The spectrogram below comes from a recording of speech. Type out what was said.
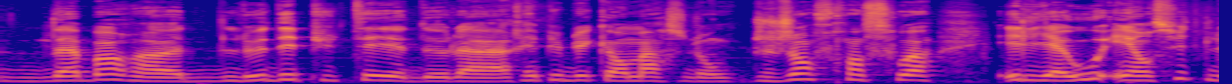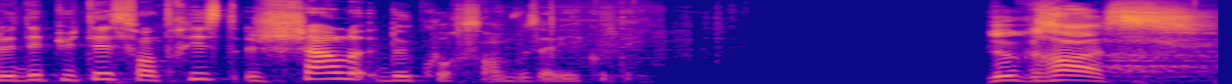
D'abord, euh, le député de la République en marche, donc Jean-François Eliaou, et ensuite le député centriste Charles de Coursan. Vous allez écouter. De grâce,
